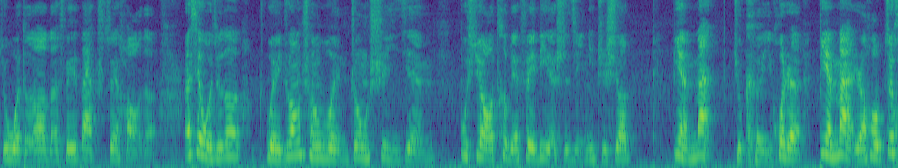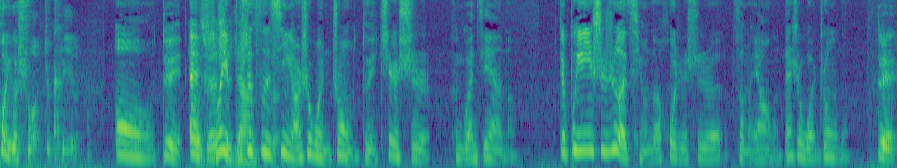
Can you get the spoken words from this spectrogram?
就我得到的 feedback 是最好的。而且我觉得伪装成稳重是一件不需要特别费力的事情，你只需要变慢就可以，或者变慢，然后最后一个说就可以了。哦，对，哎，所以不是自信，而是稳重。对，这个是很关键的，就不一定是热情的，或者是怎么样的，但是稳重的。对，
